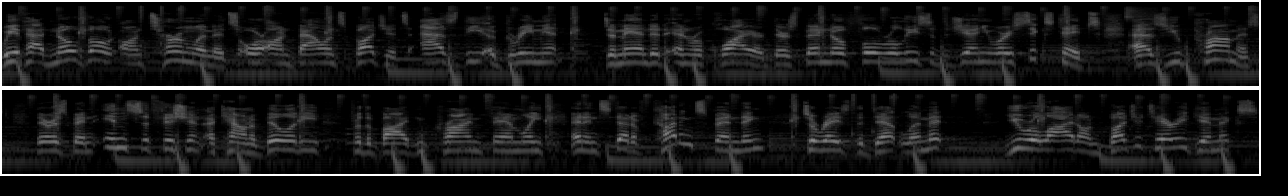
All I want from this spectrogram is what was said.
We have had no vote on term limits or on balanced budgets as the agreement demanded and required. There's been no full release of the January 6 tapes as you promised. There has been insufficient accountability for the Biden crime family. And instead of cutting spending to raise the debt limit, you relied on budgetary gimmicks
